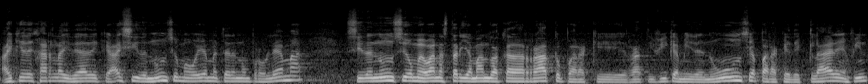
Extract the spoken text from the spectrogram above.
Hay que dejar la idea de que, ay, si denuncio me voy a meter en un problema, si denuncio me van a estar llamando a cada rato para que ratifique mi denuncia, para que declare, en fin,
